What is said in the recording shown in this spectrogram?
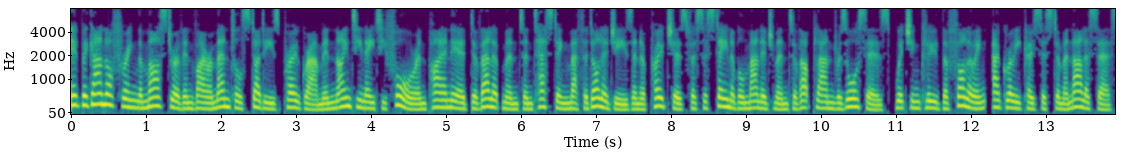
It began offering the Master of Environmental Studies program in 1984 and pioneered development and testing methodologies and approaches for sustainable management of upland resources, which include the following, agroecosystem analysis,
